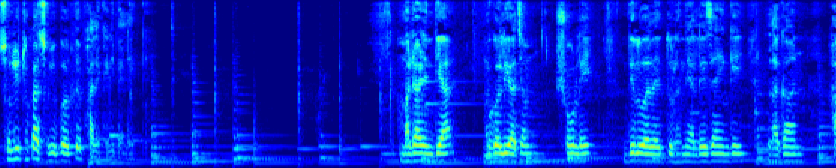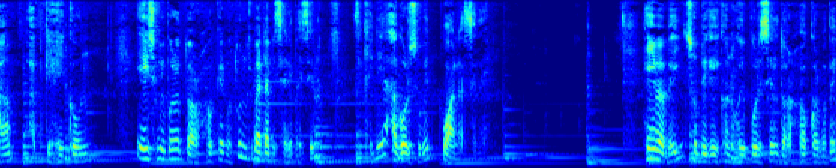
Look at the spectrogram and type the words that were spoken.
চলি থকা ছবিবোৰতকৈ ভালেখিনি বেলেগ। মাদাৰ ইণ্ডিয়া মোগলী আজম শ্বলে দিলৱালে দুলহনীয়া লে যায়ংগে লাগান হাম আপকে হে কৌন এই ছবিবোৰত দৰ্শকে নতুন কিবা এটা বিচাৰি পাইছিল যিখিনি আগৰ ছবিত পোৱা নাছিলে। সেইবাবেই ছবিকেইখন হৈ পৰিছিল দৰ্শকৰ বাবে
